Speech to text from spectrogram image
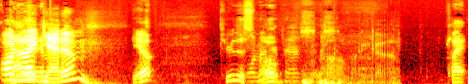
oh, did I him. get him? Yep. Through the smoke. underpass. Oh my god. Plant.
